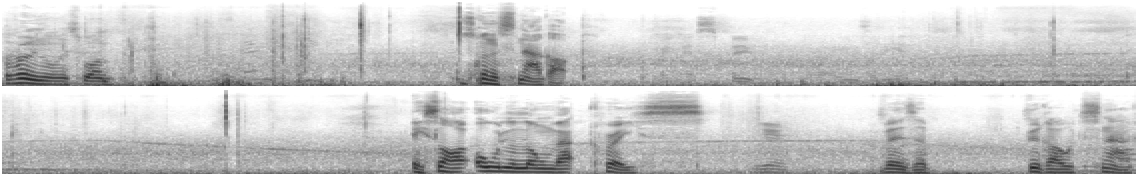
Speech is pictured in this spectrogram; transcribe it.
a very nice one. Just gonna snag up. It's like all along that crease. Yeah. There's a big old snag.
